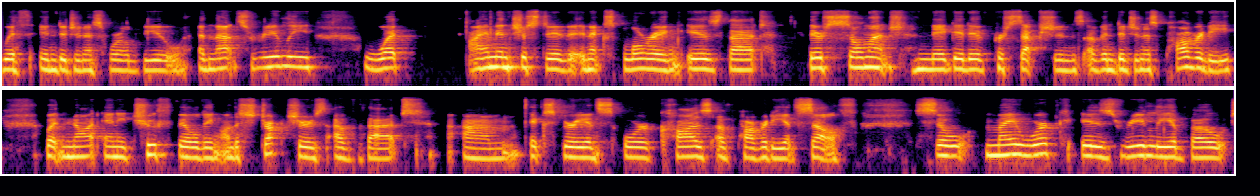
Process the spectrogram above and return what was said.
with Indigenous worldview. And that's really what I'm interested in exploring is that there's so much negative perceptions of indigenous poverty but not any truth building on the structures of that um, experience or cause of poverty itself. So my work is really about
